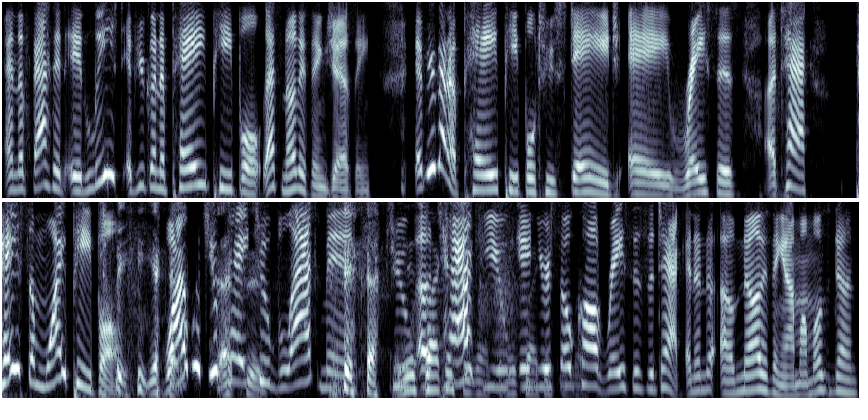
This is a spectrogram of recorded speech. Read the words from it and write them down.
and the fact that at least if you're going to pay people that's another thing jesse if you're going to pay people to stage a racist attack pay some white people Yeah, why would you pay it. two black men to is Black History attack you in Black your so-called racist attack? And an- another thing, and I'm almost done,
